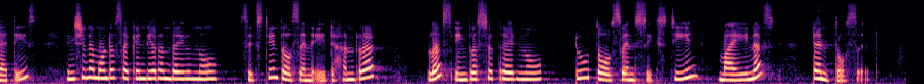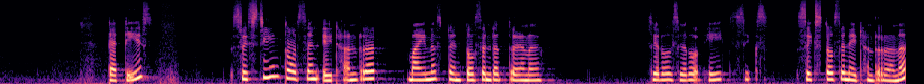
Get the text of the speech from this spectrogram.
that is initial amount of second year എന്തായിരുന്നു? Sixteen thousand eight hundred plus interest എത്രയായിരുന്നു? Two thousand sixteen minus ten thousand that is sixteen thousand eight hundred minus ten thousand എത്രയാണ്? Zero zero eight six six thousand eight hundred ആണ്.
